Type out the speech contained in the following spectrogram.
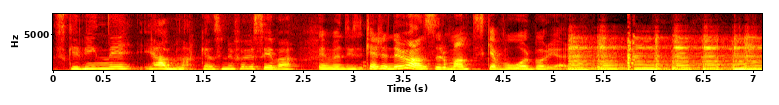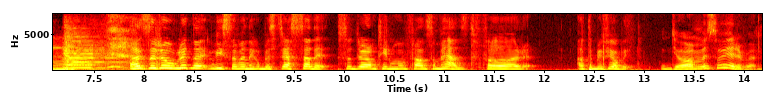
Skriv in i, i almanackan så nu får vi se vad... Ja, men det kanske nu hans romantiska vår börjar. Alltså roligt när vissa människor blir stressade så drar de till med vad fan som helst för att det blir för jobbigt. Ja, men så är det väl.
